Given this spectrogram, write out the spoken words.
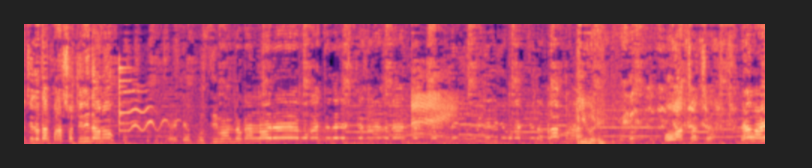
বলছি দাদা পাঁচশো চিনি দাও না। এটা ভুসিমাল দোকান লয় রে বোকাচ্চোদের স্টেশনের দোকান। চোখ চোখ খুলে কি উড়ে গেছে বোকাচ্চোদা বলা ও আচ্ছা আচ্ছা। এ ভাই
